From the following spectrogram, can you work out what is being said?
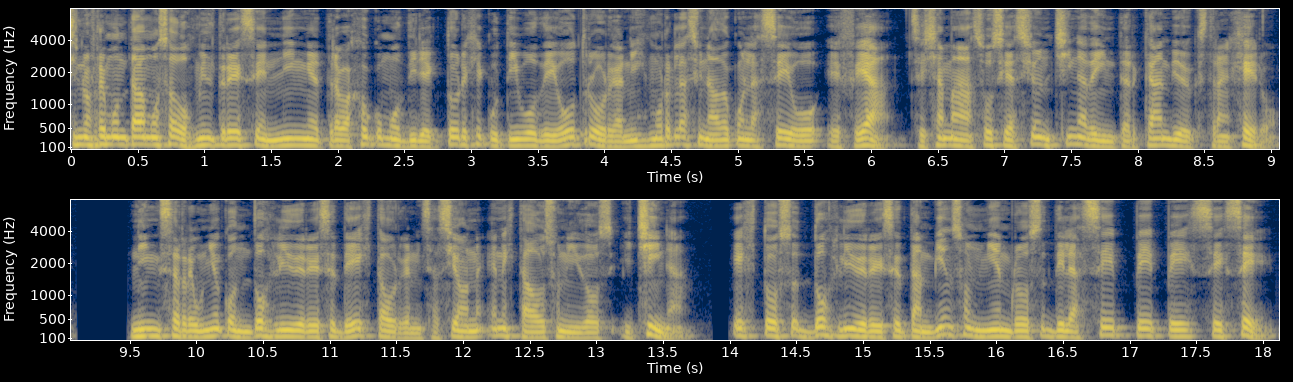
Si nos remontamos a 2013, Ning trabajó como director ejecutivo de otro organismo relacionado con la COFA, se llama Asociación China de Intercambio Extranjero. Ning se reunió con dos líderes de esta organización en Estados Unidos y China. Estos dos líderes también son miembros de la CPPCC,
